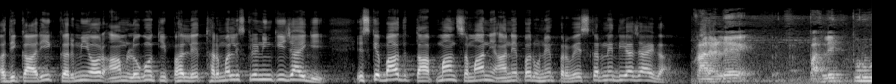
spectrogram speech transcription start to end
अधिकारी, कर्मी और आम लोगों की पहले थर्मल स्क्रीनिंग की जाएगी। इसके बाद तापमान सामान्य आने पर उन्हें प्रवेश करने दिया जाएगा। कार्यालय पहले पूर्व,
